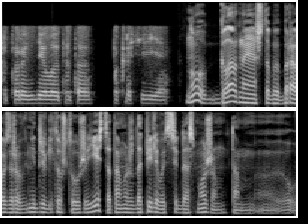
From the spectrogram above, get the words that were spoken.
которые сделают это покрасивее. Ну, главное, чтобы браузеры внедрили то, что уже есть, а там уже допиливать всегда сможем. Там э,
